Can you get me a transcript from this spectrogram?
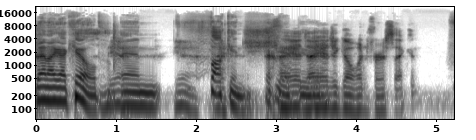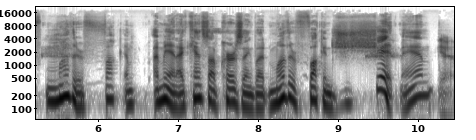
Then I got killed. Yeah. And Yeah. fucking I, shit. had, dude. I had you going for a second. Motherfuck. Um, I mean, I can't stop cursing, but motherfucking shit, man. Yeah.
